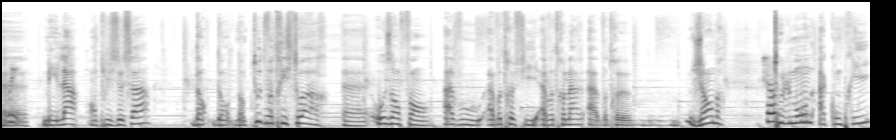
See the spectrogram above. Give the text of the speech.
Euh. Mais là, en plus de ça, dans, dans, dans toute votre histoire, aux enfants, à vous, à votre fille, à votre, mar- à votre gendre, Genre- tout le monde a compris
